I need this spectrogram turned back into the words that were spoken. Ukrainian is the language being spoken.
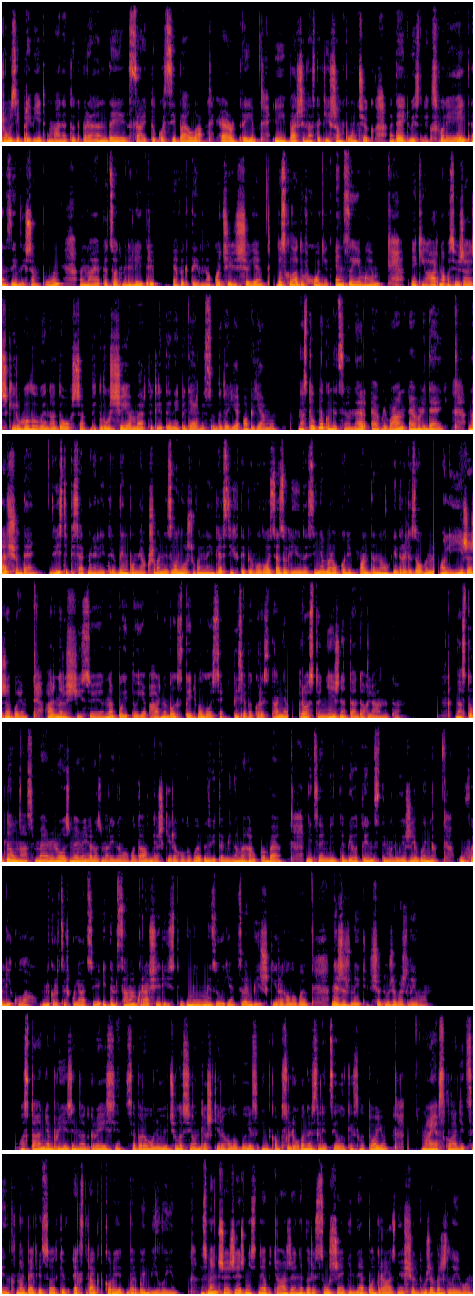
Друзі, привіт! У мене тут бренди сайту Cosibella Hair Tree. І перший у нас такий шампунчик Date with Exfoliate, ензимний шампунь. Він має 500 мл, ефективно очищує. До складу входять ензими, які гарно освіжають шкіру голови надовше, відлущує мертві клітини епідермісу, додає об'єму. Наступний кондиціонер Everyone Everyday на щодень. 250 мл. Він пом'якшувальний, зволожувальний для всіх типів волосся з олією насіння брокколі, пантенол, гідралізованої олії жажаби. Гарно розчісує, напитує, гарно блистить волосся і після використання просто ніжне та доглянуте. Наступне у нас Mary Rosemary розмаринова вода для шкіри голови з вітамінами групи В. Ніцеамід та біотин стимулює живлення у фолікулах, мікроциркуляцію і тим самим краще ріст і мінімізує свербіж шкіри голови, не жирнить, що дуже важливо. Останнє Breezy Not Gracie – себорегулюючий лосьйон для шкіри голови з інкапсульованою саліциловою кислотою. Має в складі цинк 0,5%, екстракт кори верби білої. Зменшує жирність, не обтяжує, не пересушує і не подразнює, що дуже важливо.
